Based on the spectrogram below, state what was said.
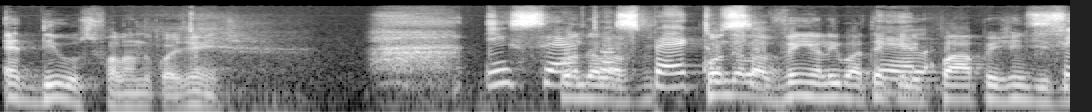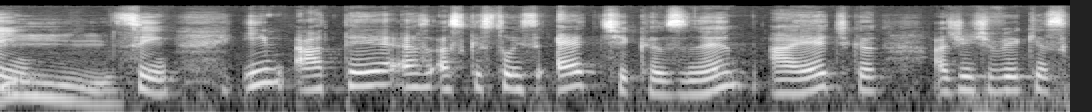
é Deus falando com a gente? Em certo quando ela, aspecto. Quando ela vem ali bater ela, aquele papo e a gente diz. Sim, sim. E até as, as, questões éticas, né? A ética, a gente vê que as,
